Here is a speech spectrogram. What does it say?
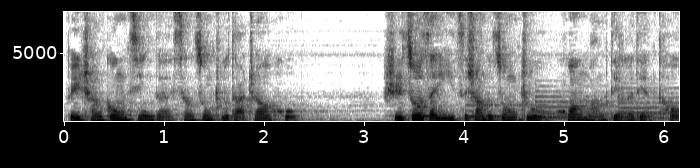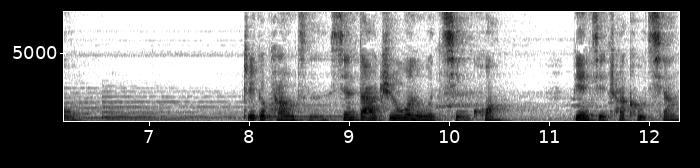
非常恭敬地向宗助打招呼，使坐在椅子上的宗助慌忙点了点头。这个胖子先大致问了问情况，便检查口腔，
